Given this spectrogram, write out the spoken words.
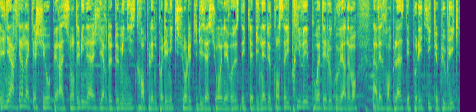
Il n'y a rien à cacher. Opération déminage hier de deux ministres en pleine polémique sur l'utilisation onéreuse des cabinets de conseil privés pour aider le gouvernement à mettre en place des politiques publiques.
